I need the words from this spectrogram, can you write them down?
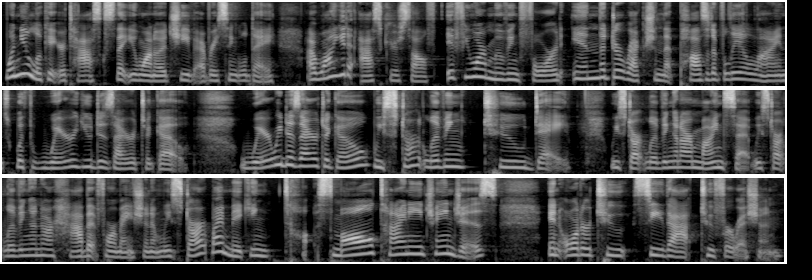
When you look at your tasks that you want to achieve every single day, I want you to ask yourself if you are moving forward in the direction that positively aligns with where you desire to go. Where we desire to go, we start living today. We start living in our mindset, we start living in our habit formation, and we start by making t- small, tiny changes in order to see that to fruition.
